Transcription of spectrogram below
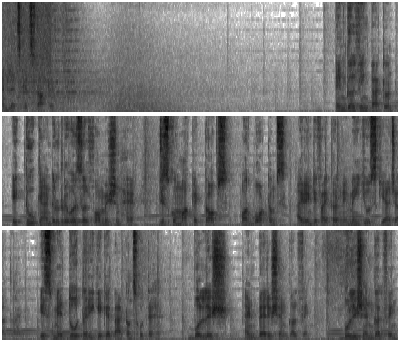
and let's get started engulfing pattern एक टू कैंडल रिवर्सल फॉर्मेशन है, जिसको मार्केट टॉप्स और बॉटम्स आइडेंटिफाई करने में यूज़ किया जाता है। इसमें दो तरीके के पैटर्न्स होते हैं bullish and bearish engulfing bullish engulfing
